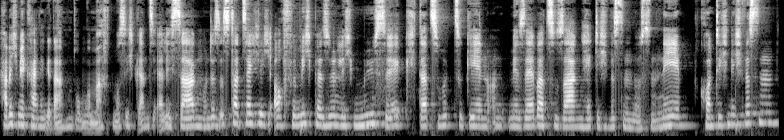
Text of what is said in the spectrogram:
habe ich mir keine Gedanken drum gemacht, muss ich ganz ehrlich sagen. Und es ist tatsächlich auch für mich persönlich müßig, da zurückzugehen und mir selber zu sagen, hätte ich wissen müssen. Nee, konnte ich nicht wissen,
